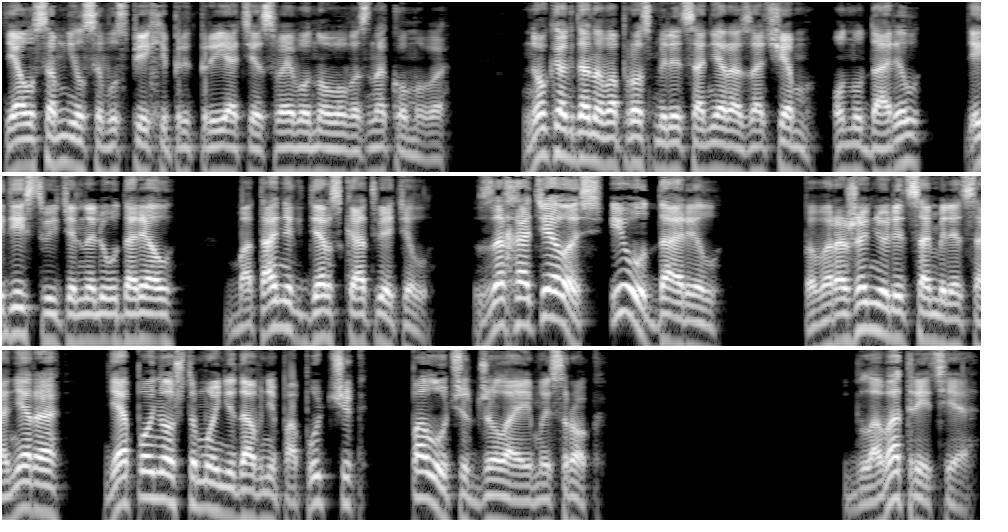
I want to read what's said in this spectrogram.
Я усомнился в успехе предприятия своего нового знакомого. Но когда на вопрос милиционера, зачем он ударил, и действительно ли ударял, ботаник дерзко ответил «Захотелось и ударил». По выражению лица милиционера, я понял, что мой недавний попутчик получит желаемый срок. Глава третья.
